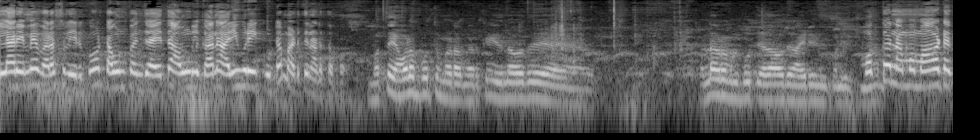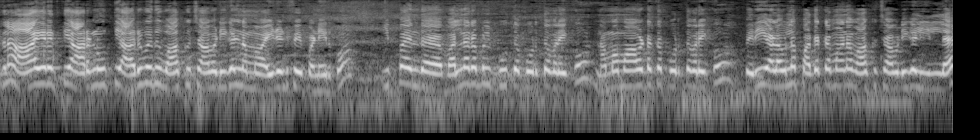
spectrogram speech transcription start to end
எல்லாரையுமே வர சொல்லியிருக்கோம். டவுன் பஞ்சாயத்து அவங்களுக்கான அறிவுரை கூட்டம் அடுத்து நடத்தப்போம் மொத்தம் எவ்வளோ பூத்து மேடம் இருக்குது இதில் வந்து மொத்தம் நம்ம மாவட்டத்தில் ஆயிரத்தி அறநூற்றி அறுபது வாக்குச்சாவடிகள் நம்ம ஐடென்டிஃபை பண்ணியிருக்கோம். இப்போ இந்த வல்னரபிள் பூத்தை பொறுத்த வரைக்கும் நம்ம மாவட்டத்தை பொறுத்த வரைக்கும் பெரிய அளவில் பதட்டமான வாக்குச்சாவடிகள் இல்லை.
